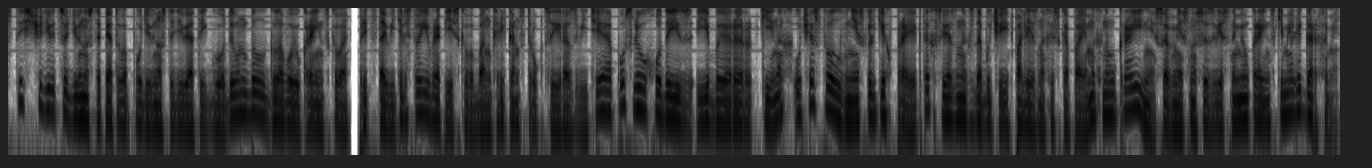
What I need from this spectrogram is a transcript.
С 1995 по 1999 годы он был главой украинского представительства Европейского банка реконструкции и развития, а после ухода из ЕБРР Кинах участвовал в нескольких проектах, связанных с добычей полезных ископаемых на Украине совместно с известными украинскими олигархами.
